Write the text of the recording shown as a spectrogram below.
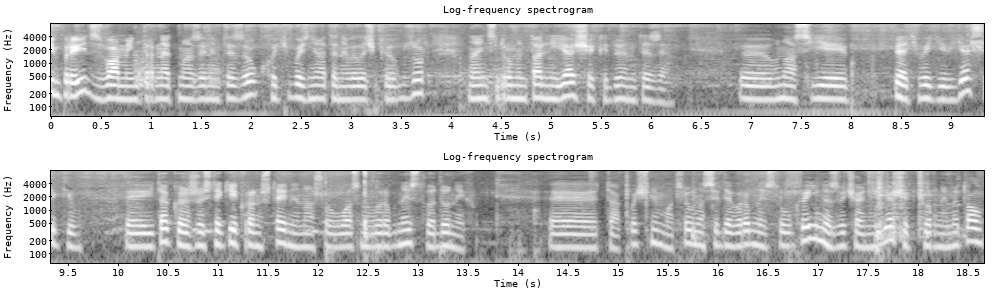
Всім привіт! З вами інтернет-магазин МТЗ. Хотів би зняти невеличкий обзор на інструментальні ящики до МТЗ. Е, у нас є 5 видів ящиків е, і також ось такі кронштейни нашого власного виробництва до них. Е, так, почнемо. Це у нас іде виробництво України, звичайний ящик, чорний метал.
